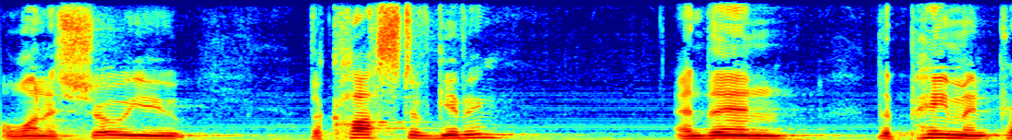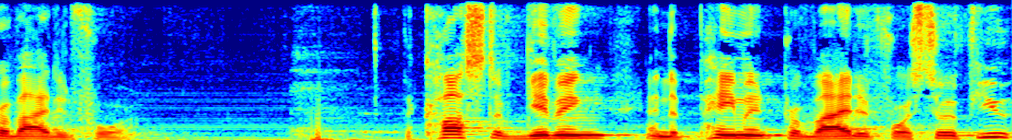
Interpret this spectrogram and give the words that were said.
I want to show you the cost of giving and then the payment provided for The cost of giving and the payment provided for. So if you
